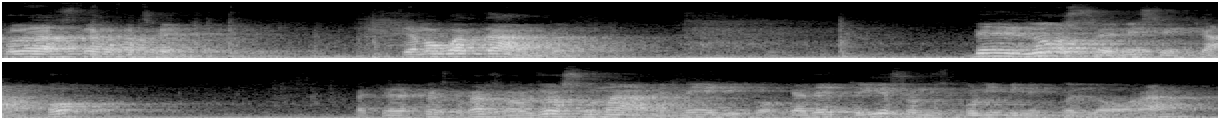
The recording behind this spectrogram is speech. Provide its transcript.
cosa stiamo facendo? Stiamo guardando delle risorse messe in campo perché in questo caso sono risorse umane, medico, che ha detto io sono disponibile in quell'ora,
